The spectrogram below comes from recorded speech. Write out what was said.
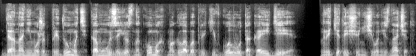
Да она не может придумать, кому из ее знакомых могла бы прийти в голову такая идея. Но ведь это еще ничего не значит.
